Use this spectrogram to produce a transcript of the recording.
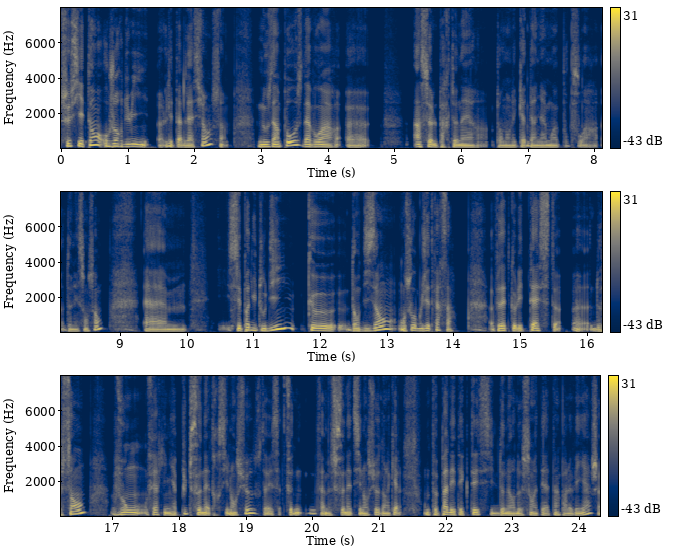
Ceci étant, aujourd'hui, l'état de la science nous impose d'avoir euh, un seul partenaire pendant les quatre derniers mois pour pouvoir donner son sang. C'est pas du tout dit que dans dix ans, on soit obligé de faire ça. Peut-être que les tests euh, de sang vont faire qu'il n'y a plus de fenêtre silencieuse. Vous savez, cette fameuse fenêtre silencieuse dans laquelle on ne peut pas détecter si le donneur de sang était atteint par le VIH.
